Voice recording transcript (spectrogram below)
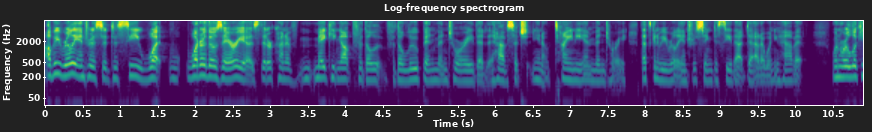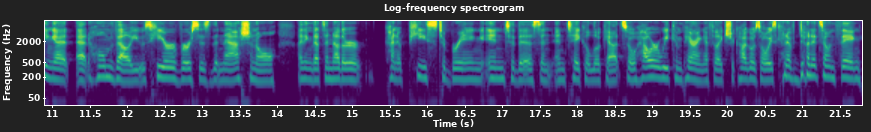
I'll be really interested to see what what are those areas that are kind of making up for the for the loop inventory that have such you know tiny inventory. That's going to be really interesting to see that data when you have it. When we're looking at at home values here versus the national, I think that's another kind of piece to bring into this and, and take a look at. So how are we comparing? I feel like Chicago's always kind of done its own thing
